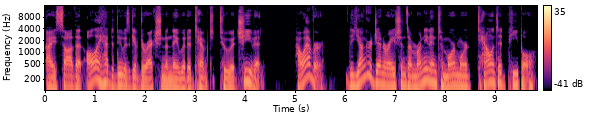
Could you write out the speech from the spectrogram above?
I saw that all I had to do was give direction and they would attempt to achieve it. However, the younger generations, I'm running into more and more talented people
